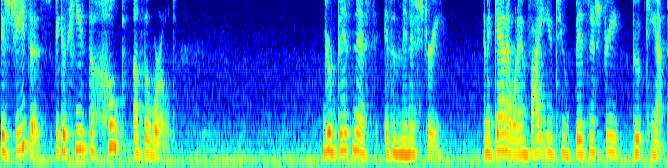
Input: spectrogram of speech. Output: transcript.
is Jesus because he's the hope of the world. Your business is a ministry. And again, I want to invite you to Businesstry Boot Camp.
